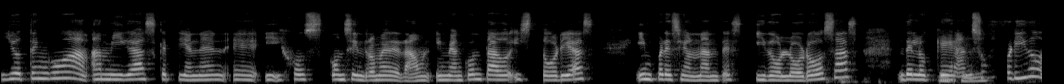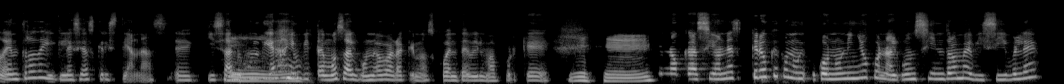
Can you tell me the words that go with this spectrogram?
yo tengo amigas que tienen eh, hijos con síndrome de Down y me han contado historias impresionantes y dolorosas de lo que han sufrido dentro de iglesias cristianas. Eh, quizá algún día invitemos a alguna para que nos cuente, Vilma, porque en ocasiones creo que con un, niño con algún síndrome visible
